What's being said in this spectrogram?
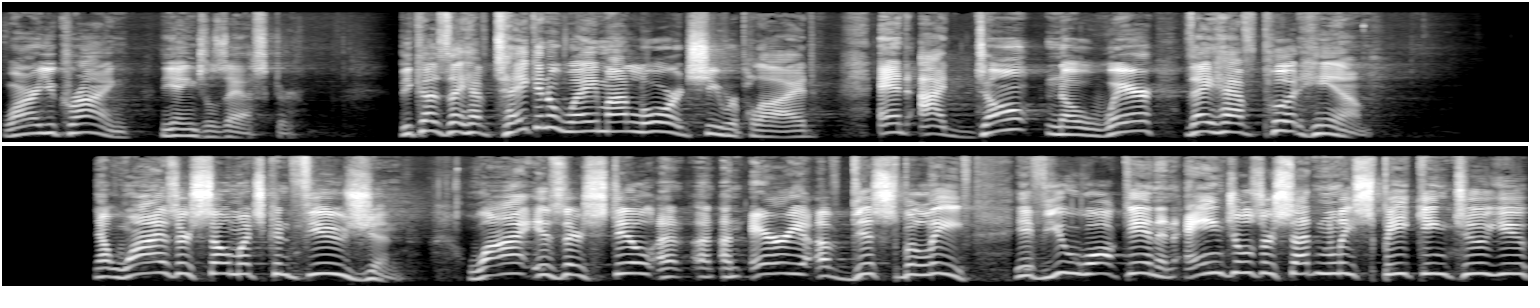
Why are you crying? The angels asked her. Because they have taken away my Lord, she replied, and I don't know where they have put him. Now, why is there so much confusion? Why is there still an, an, area of disbelief? If you walked in and angels are suddenly speaking to you,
